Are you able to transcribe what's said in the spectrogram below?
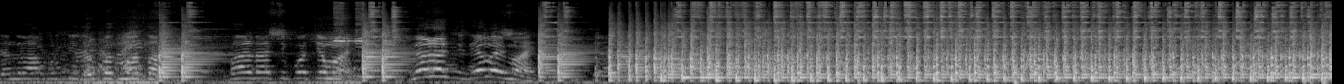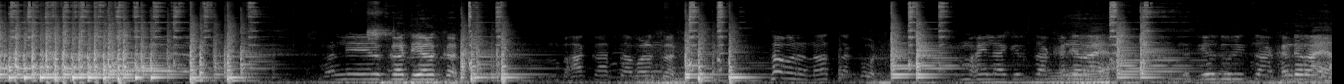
चंद्रापूरची धुरपत माता. बारडाची पोचे माय. नळाची देवय माय. म्हणले येळकट येळकट. भाकाचा बळकट सवरणाचा कोट. महिलागिरीचा खंडराया. जेजुरीचा खंडराया.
